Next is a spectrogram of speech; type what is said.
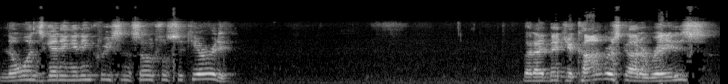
No one's getting an increase in Social Security. But I bet you Congress got a raise.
